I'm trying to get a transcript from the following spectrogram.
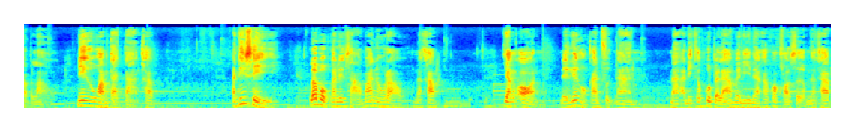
กับเรา นี่คือความแตกต่างครับ อันที่ 4 ระบบการศึกษาบ้านของเรานะครับ ยังอ่อนในเรื่องของการฝึกงานนะอันนี้ก็พูดไปแล้วเมื่อนี้นะครับก็ขอเสริมนะครับ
